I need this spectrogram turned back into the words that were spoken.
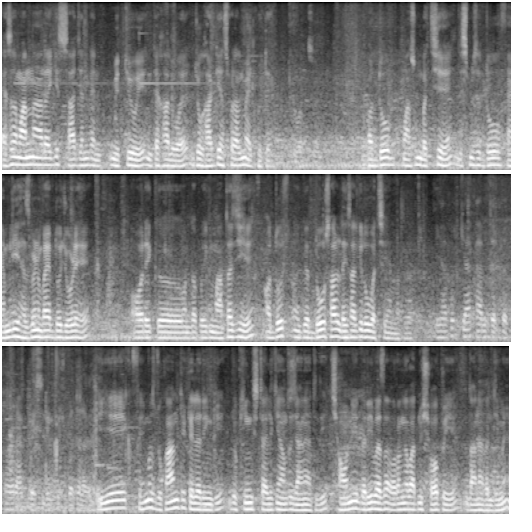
ऐसा मानना आ रहा है कि सात जन का मृत्यु हुई इंतकाल हुआ है जो घाटी अस्पताल में एडमिट है। और दो मासूम बच्चे हैं जिसमें से दो फैमिली हस्बैंड वाइफ दो जोड़े हैं और एक मतलब एक माता जी है और दो दो साल ढाई साल के दो बच्चे हैं मतलब। यहाँ पर क्या काम चलता था और आग कैसे कुछ पता लगा? ये एक फ़ेमस दुकान थी टेलरिंग की जो किंग स्टाइल के नाम से जाने आती थी। छावनी दरी बाज़ार औरंगाबाद में शॉप हुई है दाना गंजी में।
